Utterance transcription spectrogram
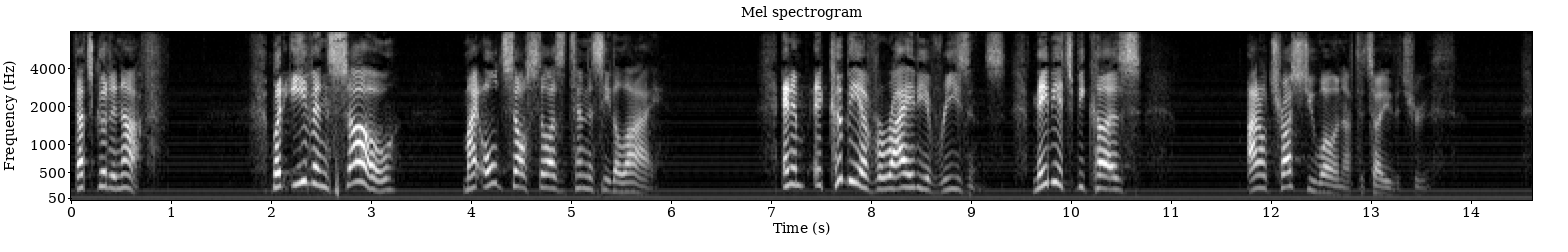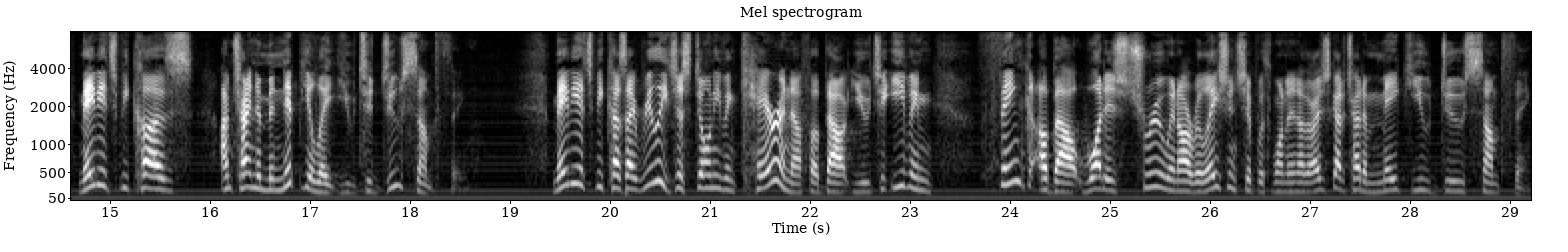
That's good enough. But even so, my old self still has a tendency to lie. And it, it could be a variety of reasons. Maybe it's because I don't trust you well enough to tell you the truth. Maybe it's because I'm trying to manipulate you to do something. Maybe it's because I really just don't even care enough about you to even think about what is true in our relationship with one another. I just got to try to make you do something.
